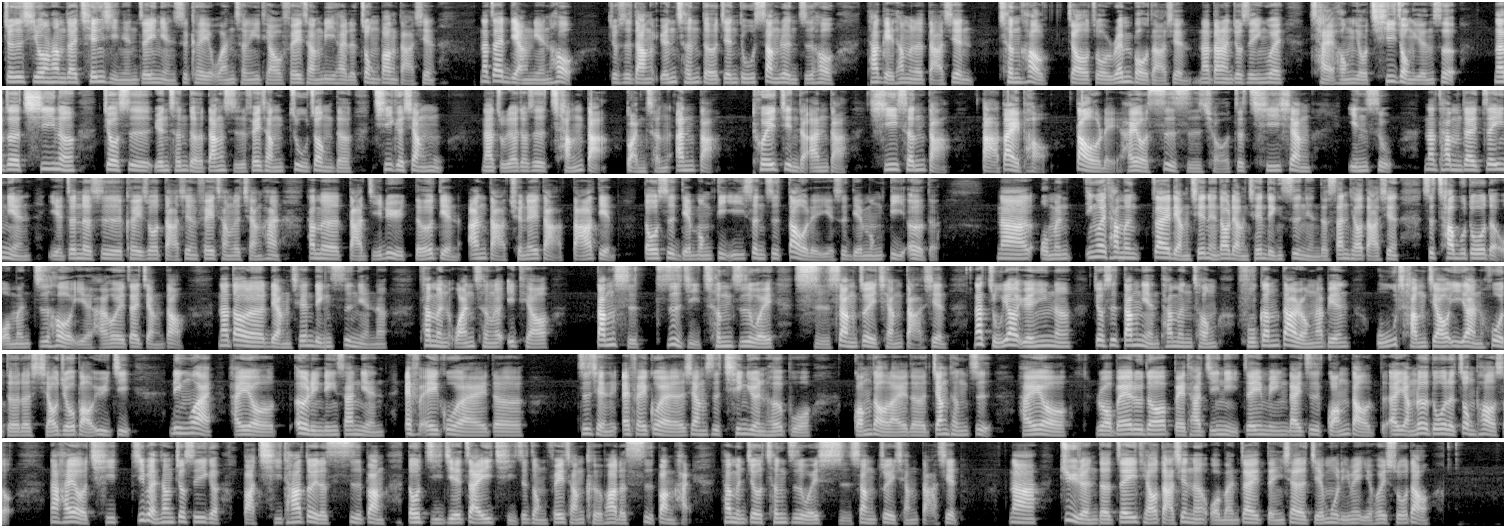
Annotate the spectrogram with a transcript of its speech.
就是希望他们在千禧年这一年是可以完成一条非常厉害的重磅打线。那在两年后，就是当袁成德监督上任之后，他给他们的打线称号叫做 Rainbow 打线。那当然就是因为彩虹有七种颜色，那这七呢，就是袁成德当时非常注重的七个项目。那主要就是长打、短程安打。推进的安打、牺牲打、打带跑、盗垒，还有四十球这七项因素，那他们在这一年也真的是可以说打线非常的强悍，他们的打击率、得点、安打、全垒打、打点都是联盟第一，甚至盗垒也是联盟第二的。那我们因为他们在两千年到两千零四年的三条打线是差不多的，我们之后也还会再讲到。那到了两千零四年呢，他们完成了一条。当时自己称之为史上最强打线，那主要原因呢，就是当年他们从福冈大荣那边无偿交易案获得了小九保预计，另外还有二零零三年 FA 过来的，之前 FA 过来的像是清源河伯、广岛来的江藤志，还有 Roberto Betagini 这一名来自广岛的呃养乐多的重炮手。那还有其基本上就是一个把其他队的四棒都集结在一起，这种非常可怕的四棒海，他们就称之为史上最强打线。那巨人的这一条打线呢，我们在等一下的节目里面也会说到。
